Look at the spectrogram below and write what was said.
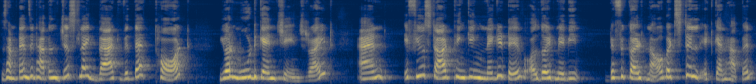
So sometimes it happens just like that. With that thought, your mood can change, right? And if you start thinking negative, although it may be difficult now, but still it can happen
